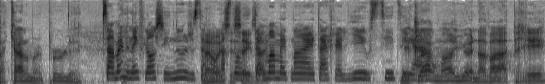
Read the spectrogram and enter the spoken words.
ça calme un peu le. Ça a même une influence chez nous, justement, Ben ouais, parce c'est qu'on est tellement maintenant interreliés aussi. Il y a à- clairement eu un avant-après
